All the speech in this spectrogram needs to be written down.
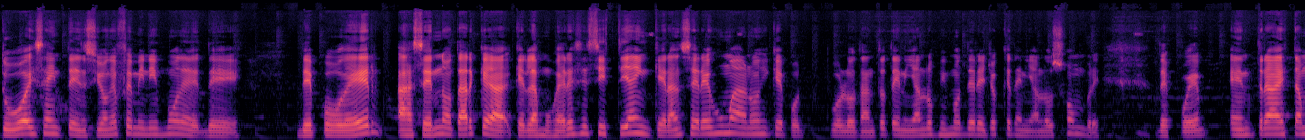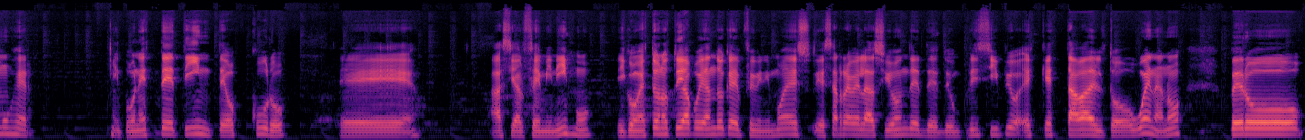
tuvo esa intención el feminismo de, de- de poder hacer notar que, que las mujeres existían que eran seres humanos y que por, por lo tanto tenían los mismos derechos que tenían los hombres. Después entra esta mujer y pone este tinte oscuro eh, hacia el feminismo. Y con esto no estoy apoyando que el feminismo es esa revelación desde, un principio es que estaba del todo buena, ¿no? Pero,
